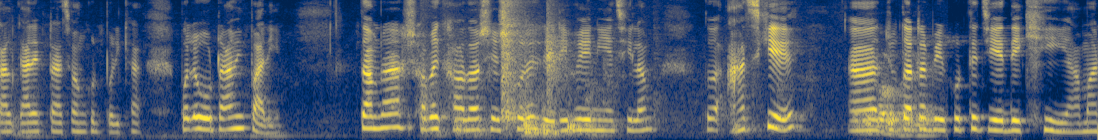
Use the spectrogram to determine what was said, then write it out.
কালকে আরেকটা আছে অঙ্কন পরীক্ষা। বলে, ওটা আমি পারি। তো আমরা সবাই খাওয়া দাওয়া শেষ করে রেডি হয়ে নিয়েছিলাম। তো আজকে জুতাটা বের করতে যেয়ে দেখি, আমার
